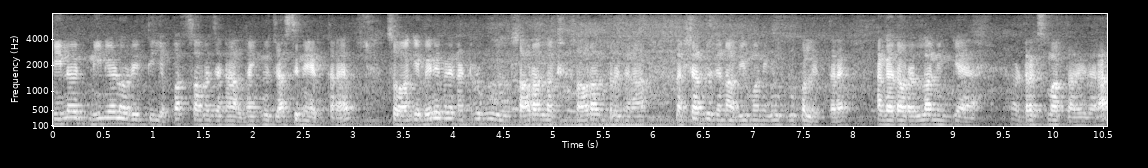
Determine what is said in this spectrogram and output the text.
ನೀನು ನೀನು ಹೇಳೋ ರೀತಿ ಎಪ್ಪತ್ತು ಸಾವಿರ ಜನ ಅಲ್ಲ, ಇನ್ನೂ ಜಾಸ್ತಿನೇ ಇರ್ತಾರೆ. ಸೊ ಹಾಗೆ ಬೇರೆ ಬೇರೆ ನಟರಿಗೂ ಸಾವಿರ ಲಕ್ಷ, ಸಾವಿರಾಂತರ ಜನ, ಲಕ್ಷಾಂತರ ಜನ ಅಭಿಮಾನಿಗಳು ಗ್ರೂಪಲ್ಲಿ ಇರ್ತಾರೆ. ಹಾಗಾದ್ರೆ ಅವರೆಲ್ಲ ನಿಮಗೆ ಡ್ರಗ್ಸ್ ಮಾಡ್ತಾ ಇದ್ದಾರಾ?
